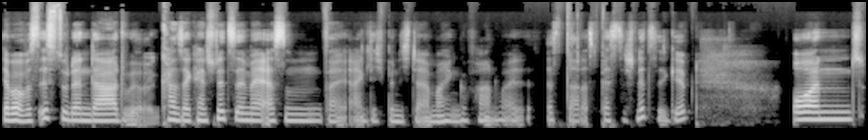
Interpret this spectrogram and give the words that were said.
Ja, aber was isst du denn da? Du kannst ja kein Schnitzel mehr essen, weil eigentlich bin ich da immer hingefahren, weil es da das beste Schnitzel gibt. Und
